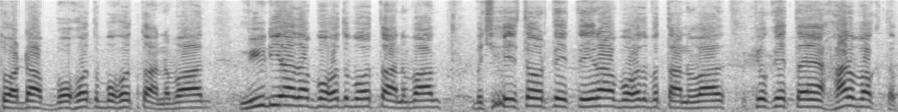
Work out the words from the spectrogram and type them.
ਤੁਹਾਡਾ ਬਹੁਤ ਬਹੁਤ ਧੰਨਵਾਦ। ਮੀਡੀਆ ਦਾ ਬਹੁਤ ਬਹੁਤ ਧੰਨਵਾਦ। ਵਿਸ਼ੇਸ਼ ਤੌਰ ਤੇ ਤੇਰਾ ਬਹੁਤ ਬਹੁਤ ਧੰਨਵਾਦ, ਕਿਉਂਕਿ ਤੈਂ ਹਰ ਵਕਤ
